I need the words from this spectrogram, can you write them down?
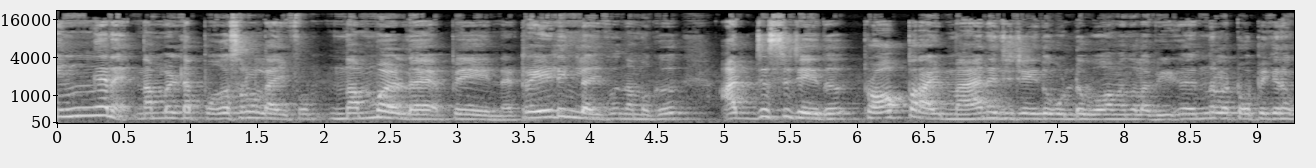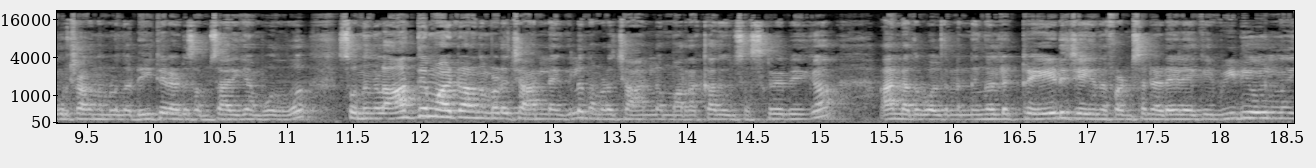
എങ്ങനെ നമ്മളുടെ പേഴ്സണൽ ലൈഫും നമ്മളുടെ പിന്നെ ട്രേഡിംഗ് ലൈഫും നമുക്ക് അഡ്ജസ്റ്റ് ചെയ്ത് പ്രോപ്പറായി മാനേജ് ചെയ്ത് കൊണ്ടുപോകാം എന്നുള്ള എന്നുള്ള ടോപ്പിക്കിനെ കുറിച്ചാണ് നമ്മൾ ഇന്ന് ഡീറ്റെയിൽ ആയിട്ട് സംസാരിക്കാൻ പോകുന്നത്. സോ നിങ്ങൾ ആദ്യമായിട്ടാണ് നമ്മുടെ ചാനലെങ്കിൽ നമ്മുടെ ചാനൽ മറക്കാതെ സബ്സ്ക്രൈബ് ചെയ്യുക. ആൻഡ് അതുപോലെ തന്നെ നിങ്ങളുടെ ട്രേഡ് ചെയ്യുന്ന ഫ്രണ്ട്സിന്റെ ഇടയിലേക്ക് വീഡിയോയിൽ നിന്ന്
